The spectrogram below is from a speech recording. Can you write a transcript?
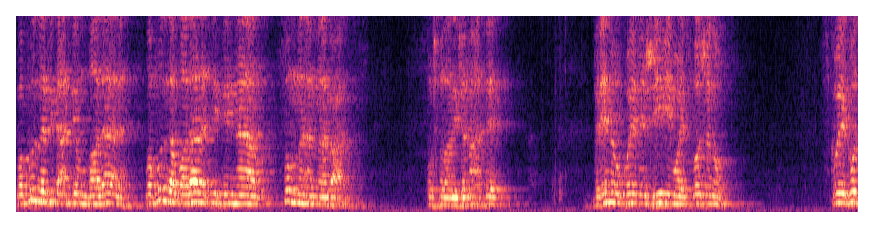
وكل بدعة ضلالة وكل ضلالة في النار ثم أما بعد Poštovani džemate, vrijeme u kojem živimo je složeno s koje god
